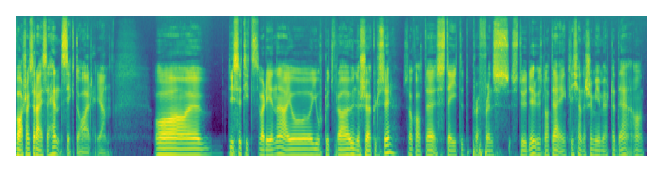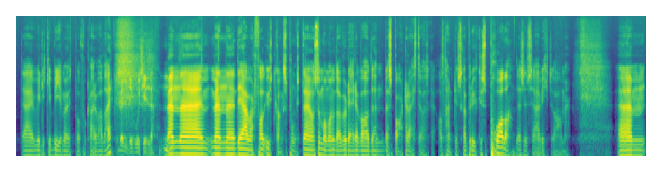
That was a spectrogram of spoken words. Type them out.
hva slags reisehensikt du har igjen. Og disse tidsverdiene er jo gjort ut fra undersøkelser såkalte stated preference-studier, uten at jeg egentlig kjenner så mye mer til det. at Jeg vil ikke begi meg ut på å forklare hva det er. Veldig god kilde. Mm. Men, uh, men, eh, det er i hvert fall utgangspunktet. Og så må man jo da vurdere hva den besparte reisetida alternativt skal brukes på. da. Det syns jeg er viktig å ha med. Um,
